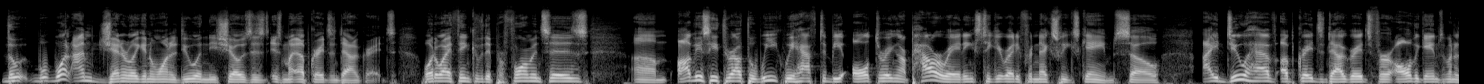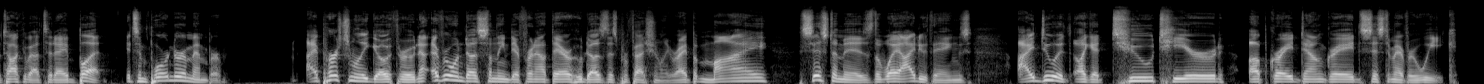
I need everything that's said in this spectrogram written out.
the what I'm generally going to want to do in these shows is is my upgrades and downgrades. What do I think of the performances? Um, obviously, throughout the week, we have to be altering our power ratings to get ready for next week's games. So I do have upgrades and downgrades for all the games I'm going to talk about today. But it's important to remember. I personally go through now. Everyone does something different out there who does this professionally, right? But my system is the way I do things. I do it like a two tiered upgrade downgrade system every week.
